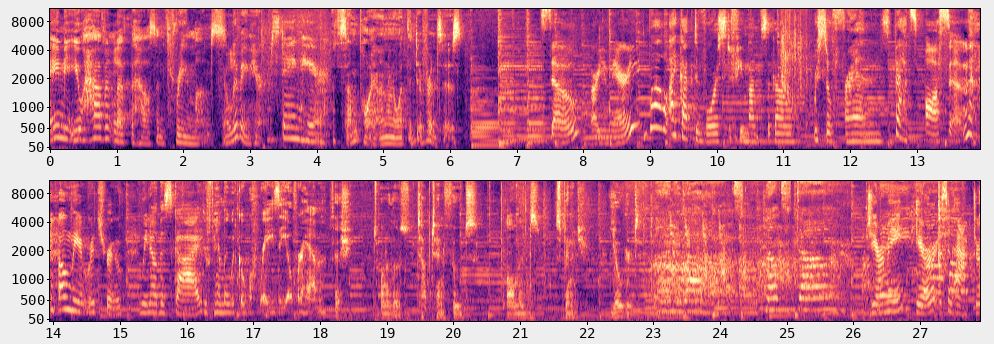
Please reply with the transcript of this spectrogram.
Amy, you haven't left the house in three months. You're living here. I'm staying here. At some point, I don't know what the difference is. So, are you married? Well, I got divorced a few months ago. We're still friends. That's awesome. If only it were true. We know this guy. Your family would go crazy over him. Fish. It's one of those top 10 foods almonds, spinach, yogurt. Jeremy here is an actor.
